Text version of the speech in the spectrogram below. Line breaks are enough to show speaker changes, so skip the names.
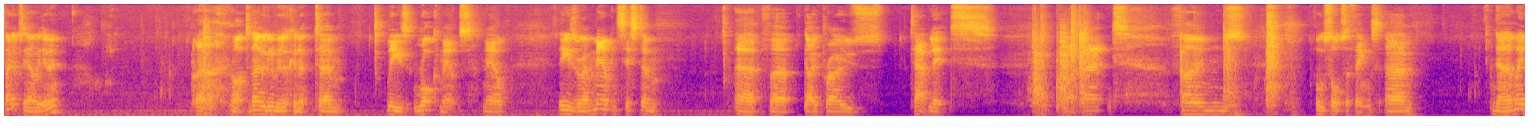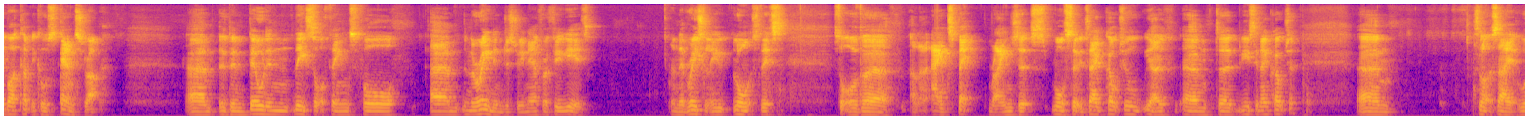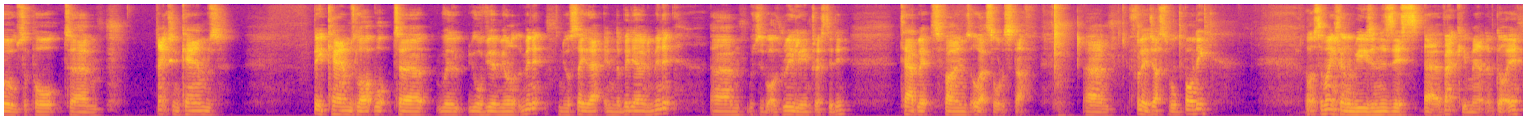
Folks, how are we doing? Uh, right, today we're going to be looking at um, these ROKK mounts. Now, these are a mounting system uh, for GoPros, tablets, like that, phones, all sorts of things. Um, now, they're made by a company called Scanstrut, um, who've been building these sort of things for um, the marine industry now for a few years, and they've recently launched this sort of uh, know, ag spec range that's more suited to agricultural, you know, um, to use in agriculture. Um, so, like I say, it will support um, action cams, big cams like what uh, you're viewing me on at the minute, and you'll see that in the video in a minute, um, which is what I was really interested in tablets, phones, all that sort of stuff. Um, fully adjustable body. What's the main thing I'm going to be using is this uh, vacuum mount I've got here.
